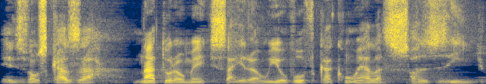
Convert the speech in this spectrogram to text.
Eles vão se casar, naturalmente sairão e eu vou ficar com ela sozinho.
